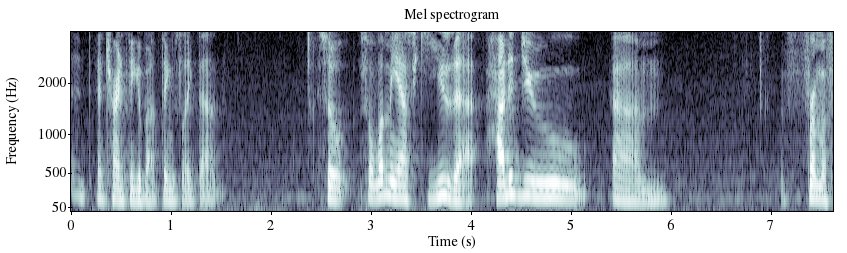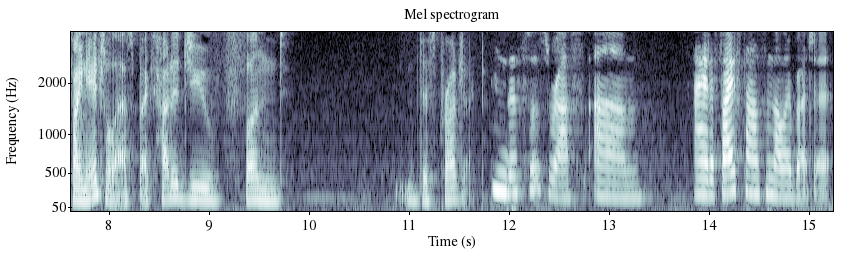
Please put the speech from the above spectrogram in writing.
and, and trying to think about things like that. So, so let me ask you that: How did you, um, from a financial aspect, how did you fund this project? This was rough. Um, I had a five thousand dollar budget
